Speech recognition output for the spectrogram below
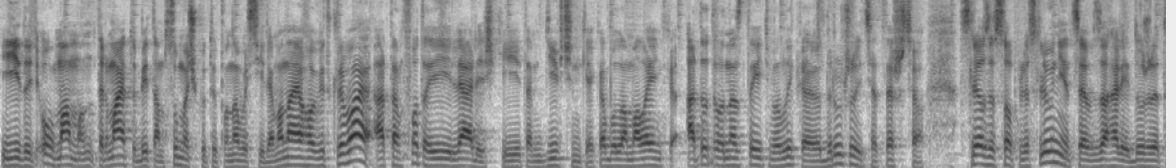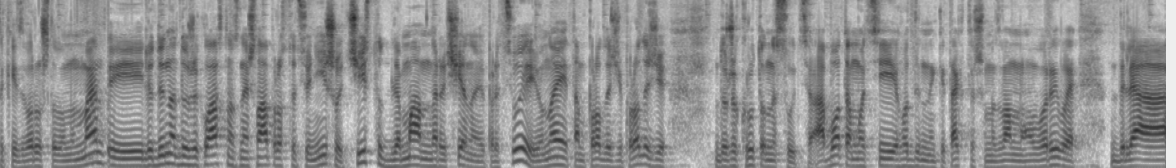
і їдуть: о, мама, ну, тримай тобі там сумочку, типу, на весілля. Вона його відкриває, а там фото її лялечки, її там дівчинки, яка була маленька. А тут вона стоїть велика, і одружується. Це ж все. Сльози, соплі, слюні. Це взагалі дуже такий зворушливий момент. І людина дуже класно знайшла просто цю нішу. Чисто для мам нареченої працює, і у неї там продажі-продажі дуже круто несуться. Або там оці годинники, так те, що ми з вами говорили, для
